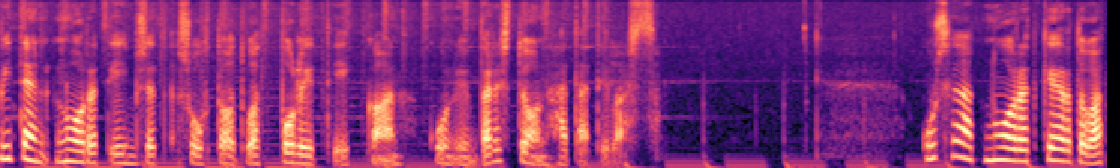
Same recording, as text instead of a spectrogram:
miten nuoret ihmiset suhtautuvat politiikkaan, kun ympäristö on hätätilassa. Useat nuoret kertovat,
